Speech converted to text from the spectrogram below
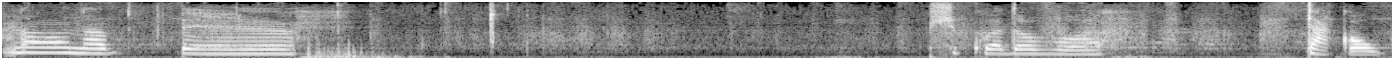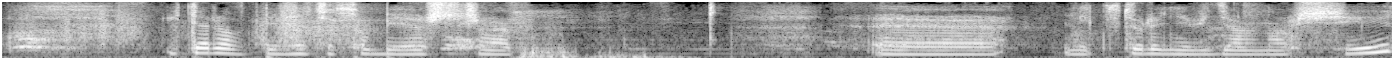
No, na y, przykładowo taką. I teraz bierzecie sobie jeszcze y, mikstury niewidzialności.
